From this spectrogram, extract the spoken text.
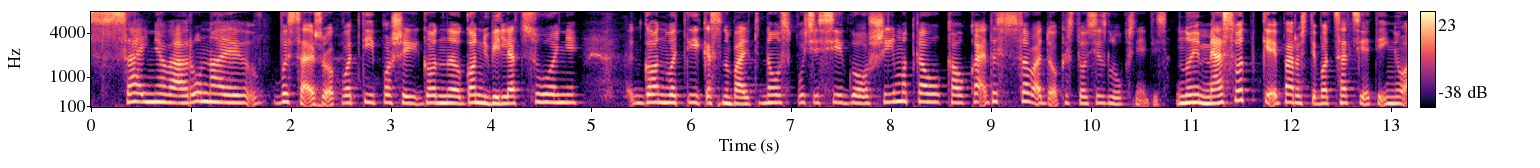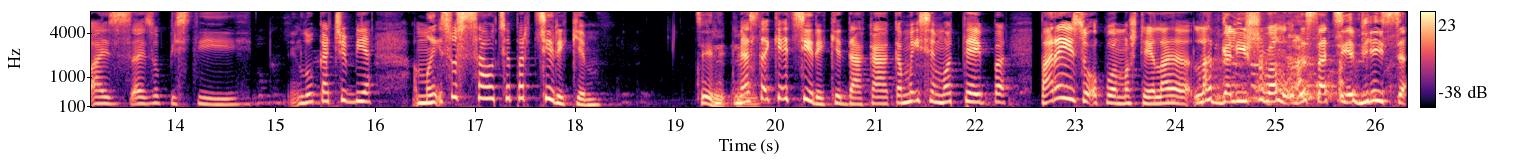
Saļņavā runāja visāžok, va tīpaši gan, gan viļacoņi, gan va tī, kas no Baltinovas puses ieguvuši imot kaut, kaut kādas savādākas tos izlūksnietis. Nu, ja mēs, vat, parasti, vat sacietiņu aiz, aiz upis Luka Čibie. Maisus sauca par cirikim. Ciriki. Mes tokie ciriki, da, ką, ką maisimo taip pareizu, o kuo aš tai la, latgalīšu valodas atsiebėjusi,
